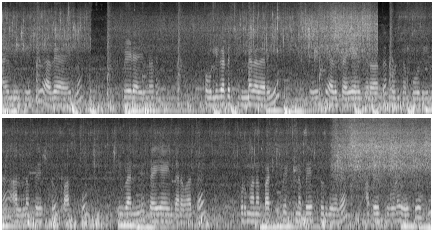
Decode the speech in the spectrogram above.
ఆయిల్ తీసేసి అదే ఆయిల్లో వేడి ఆయిల్లోనే ఒక ఉల్లిగడ్డ చిన్నగా తరిగి వేసి అది ఫ్రై అయిన తర్వాత కొంచెం పుదీనా అల్లం పేస్టు పసుపు ఇవన్నీ ఫ్రై అయిన తర్వాత ఇప్పుడు మనం పట్టి పెట్టిన పేస్ట్ ఉంది కదా ఆ పేస్ట్ కూడా వేసేసి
